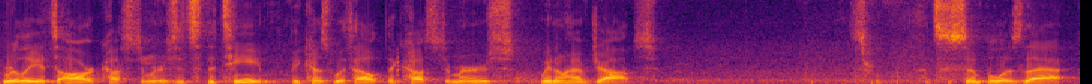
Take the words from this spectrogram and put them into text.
really, it's our customers, it's the team, because without the customers, we don't have jobs. It's, it's as simple as that.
